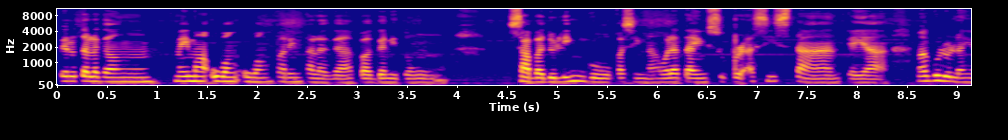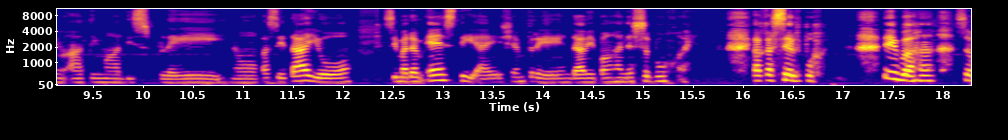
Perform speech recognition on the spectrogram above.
Pero talagang may mga uwang-uwang pa rin talaga pag ganitong Sabado-Linggo kasi nga wala tayong super assistant kaya magulo lang yung ating mga display no kasi tayo si Madam ST ay syempre dami pang hanas sa buhay kaka-cellphone 'di ba? So,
